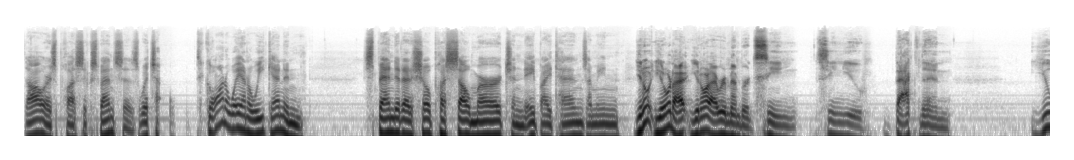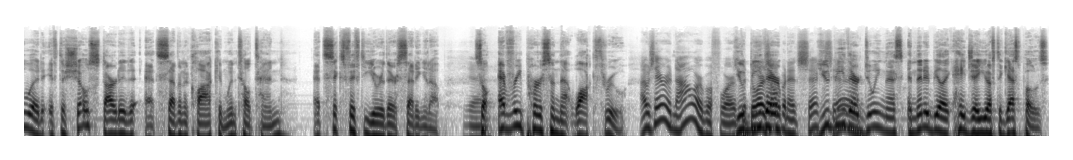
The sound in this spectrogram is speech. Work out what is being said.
dollars plus expenses, which to go on away on a weekend and spend it at a show plus sell merch and eight by tens. I mean, You know, you know what I, you know what I remembered seeing seeing you back then. You would, if the show started at seven o'clock and went till ten, at six fifty you were there setting it up. Yeah. So every person that walked through, I was there an hour before. you'd the be there. open at six. You'd be there doing this, and then it'd be like, "Hey Jay, you have to guest pose."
